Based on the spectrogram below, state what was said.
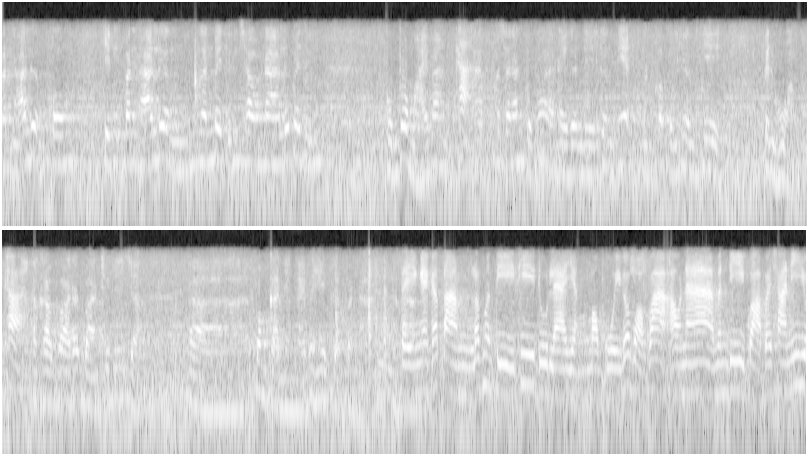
ปัญหาเรื่องโกงกินปัญหาเรื่องเงินไม่ถึงชาวนาหรือไม่ถึงกลุ่มเป้าหมายบ้างค่ะนะครับเพราะฉะนั้นผมว่าในกรณีเรื่องเนี้ยมันก็เป็นเรื่องที่เป็นห่วงค่ะนะครับว่ารัฐบาลชุดนี้จะอ่าป้องกันยังไงไม่ให้เกิดปัญหานะครับแต่ยังไงก็ตามรัฐมนตรีที่ดูแลอย่างหมอมอุยก็บอกว่าเอานามันดีกว่าประชานิย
